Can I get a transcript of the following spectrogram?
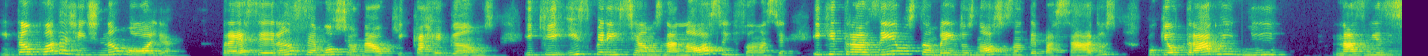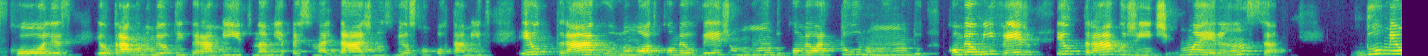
Então, quando a gente não olha para essa herança emocional que carregamos e que experienciamos na nossa infância e que trazemos também dos nossos antepassados, porque eu trago em mim, nas minhas escolhas, eu trago no meu temperamento, na minha personalidade, nos meus comportamentos, eu trago no modo como eu vejo o mundo, como eu atuo no mundo, como eu me vejo. Eu trago, gente, uma herança do meu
